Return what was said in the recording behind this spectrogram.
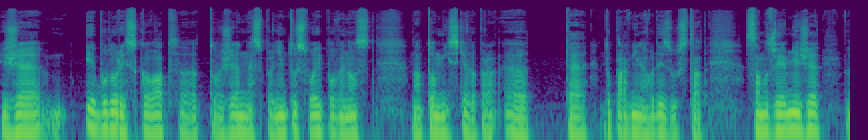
že i budu riskovat to, že nesplním tu svoji povinnost na tom místě dopra- té dopravní nehody zůstat. Samozřejmě, že eh,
